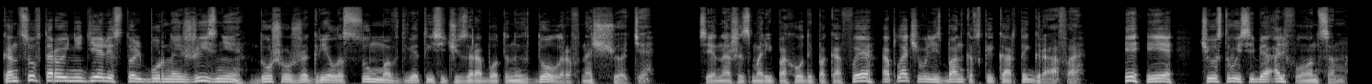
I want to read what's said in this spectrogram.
К концу второй недели столь бурной жизни душу уже грела сумма в две тысячи заработанных долларов на счете. Все наши с Мари походы по кафе оплачивались банковской картой графа. Хе-хе, чувствую себя альфонсом.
